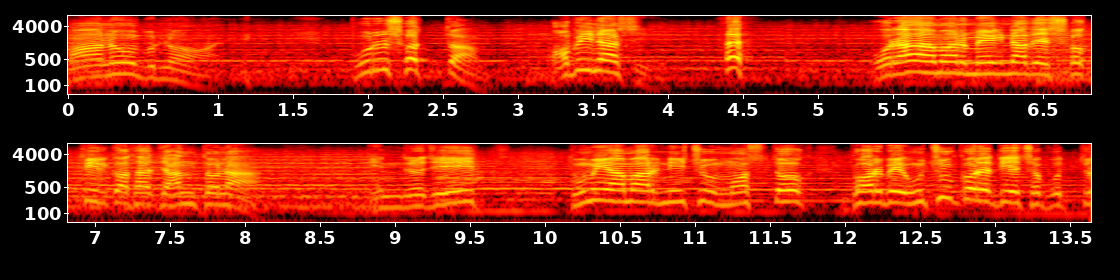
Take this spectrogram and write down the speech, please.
মানব নয় পুরুষোত্তম অবিনাশী। হ্যাঁ, ওরা আমার মেঘনাদের শক্তির কথা জানতো না। ইন্দ্রজিৎ তুমি আমার নিচু মস্তক গর্বে উঁচু করে দিয়েছ পুত্র।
